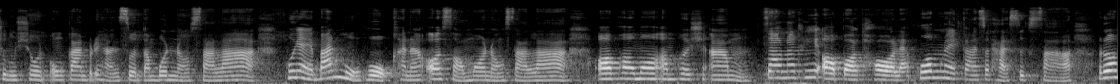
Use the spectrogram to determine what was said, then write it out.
ชุมชน องค์การบริหารส่วนตำบลหนองสาลา ผู้ใหญ่บ้านหมู่ 6 คณะอสมหนองสาลา อพมอำเภอชะอำ เจ้าหน้าที่อปท และผู้อำนวยการสถานศึกษา ร่วม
